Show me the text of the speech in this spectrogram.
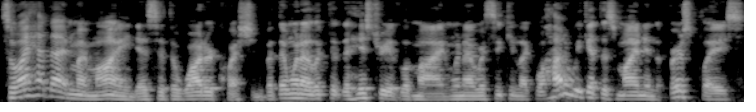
So I had that in my mind as to the water question. But then when I looked at the history of the mine, when I was thinking like, well, how do we get this mine in the first place?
